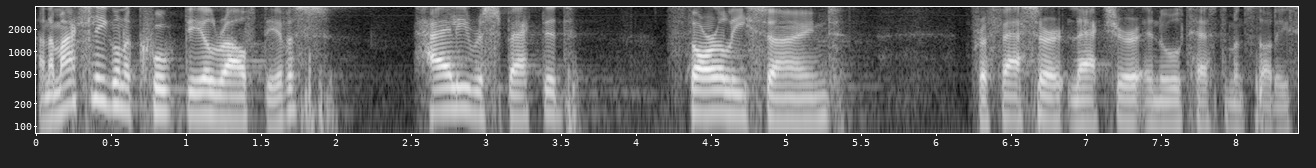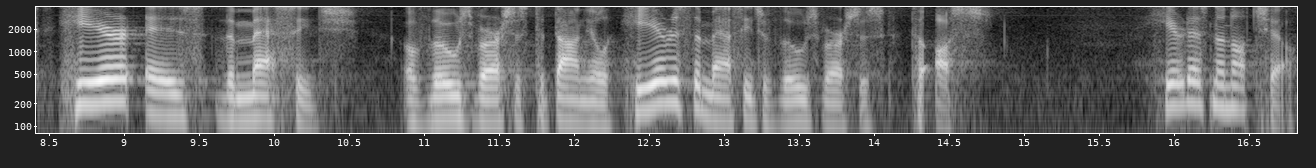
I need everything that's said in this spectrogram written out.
And I'm actually going to quote Dale Ralph Davis, highly respected, thoroughly sound professor, lecturer in Old Testament studies. Here is the message of those verses to Daniel. Here is the message of those verses to us. Here it is in a nutshell.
